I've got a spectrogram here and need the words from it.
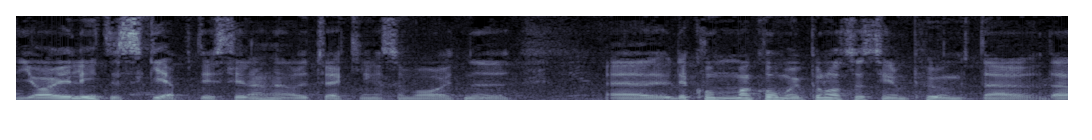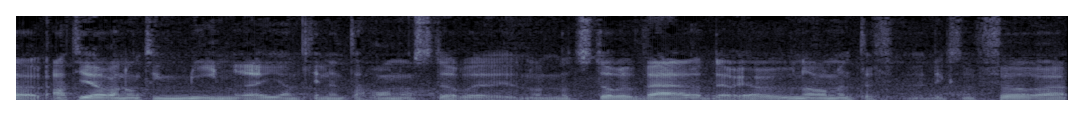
jag är lite skeptisk till den här utvecklingen som varit nu. Eh, kom, man kommer ju på något sätt till en punkt där, där, att göra någonting mindre egentligen inte har någon större, något större värde. Jag undrar om inte liksom förra,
